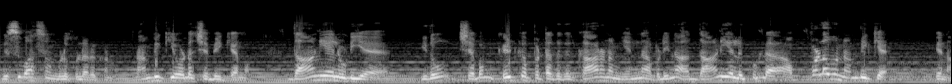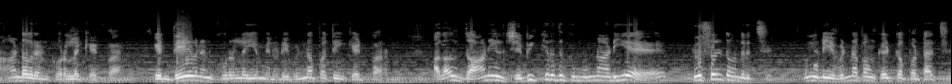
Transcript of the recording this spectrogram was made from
விசுவாசம் உங்களுக்குள்ள இருக்கணும். நம்பிக்கையோட ஜெபிக்கணும். தானியலுடைய இதோ செபம் கேட்கப்பட்டதுக்கு காரணம் என்ன அப்படின்னா தானியலுக்குள்ள அவ்வளவு நம்பிக்கை. என் ஆண்டவர் என் குரலை கேட்பார். என் தேவன் என் குரலையும் என்னுடைய விண்ணப்பத்தையும் கேட்பார். அதாவது தானியல் ஜெபிக்கிறதுக்கு முன்னாடியே ரிசல்ட் வந்துருச்சு. உன்னுடைய விண்ணப்பம் கேட்கப்பட்டாச்சு.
